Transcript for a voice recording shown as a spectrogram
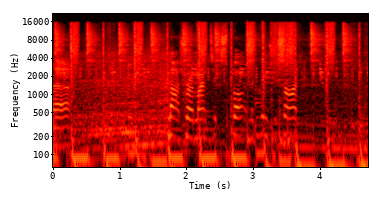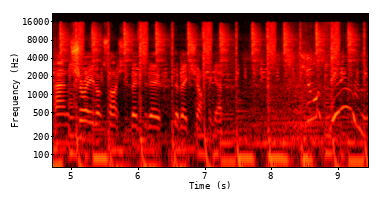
Uh, nice romantic spot in the countryside and Sheree looks like she's been to do the big shop again. Food!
